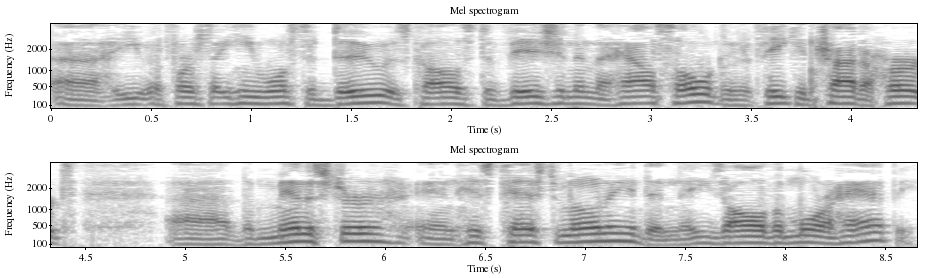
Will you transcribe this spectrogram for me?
Uh, he, the first thing he wants to do is cause division in the household, and if he can try to hurt uh, the minister and his testimony, then he's all the more happy.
